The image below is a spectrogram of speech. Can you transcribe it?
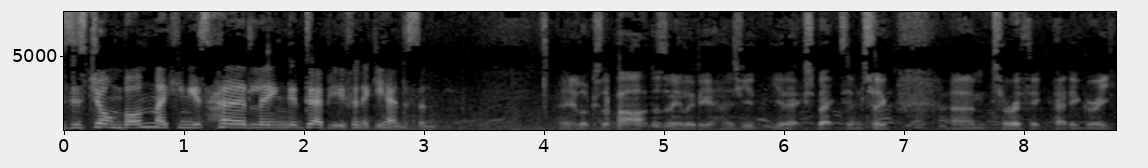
This is Jonbon making his hurdling debut for Nicky Henderson. He looks the part, doesn't he, Lydia, as you'd, you'd expect him to. Um, terrific pedigree.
